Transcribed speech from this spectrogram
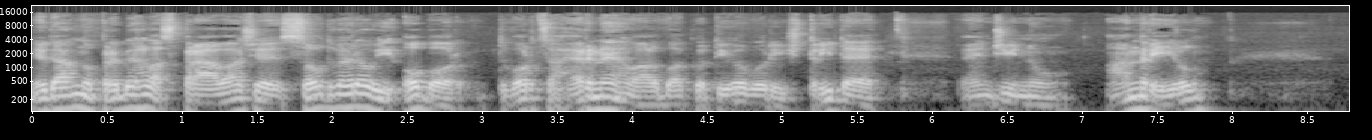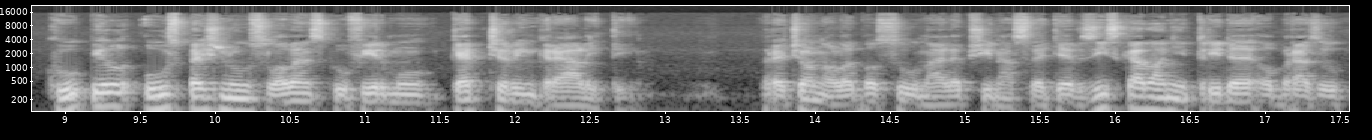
Nedávno prebehla správa, že softwarový obor tvorca herného, alebo ako ty hovoríš 3D engineu Unreal kúpil úspešnú slovenskú firmu Capturing Reality. Prečo? No lebo sú najlepší na svete v získavaní 3D obrazu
